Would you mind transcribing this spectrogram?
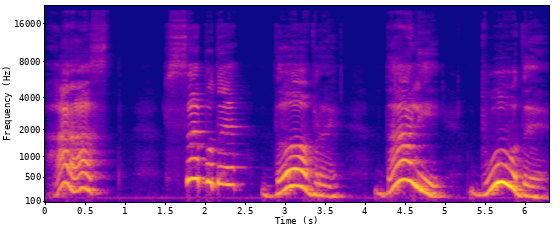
гаразд, все буде добре, далі буде.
